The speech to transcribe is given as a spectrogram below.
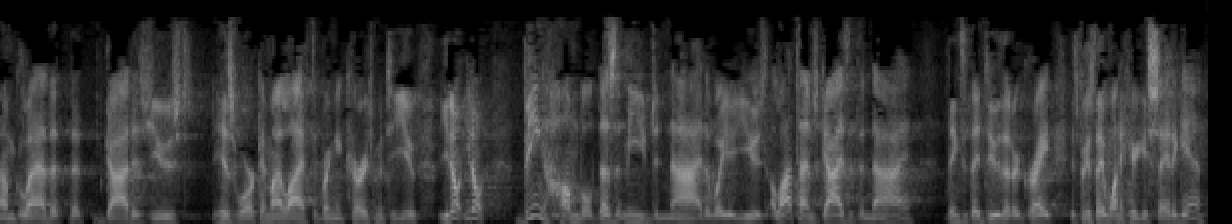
I'm glad that, that God has used his work in my life to bring encouragement to you. You don't, you don't, being humble doesn't mean you deny the way you're used. A lot of times guys that deny things that they do that are great is because they want to hear you say it again.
